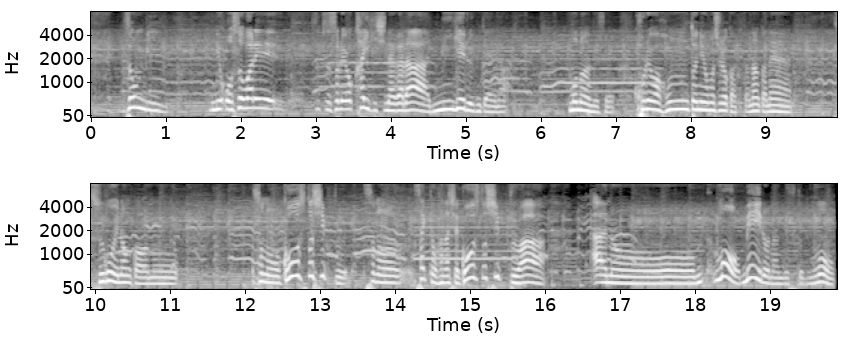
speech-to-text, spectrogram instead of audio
ゾンビに襲われつつそれを回避しながら逃げるみたいなものなんですよ。これは本当に面白かった。なんかねすごいなんかあのそのゴーストシップそのさっきお話したゴーストシップはあのー、もう迷路なんですけども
